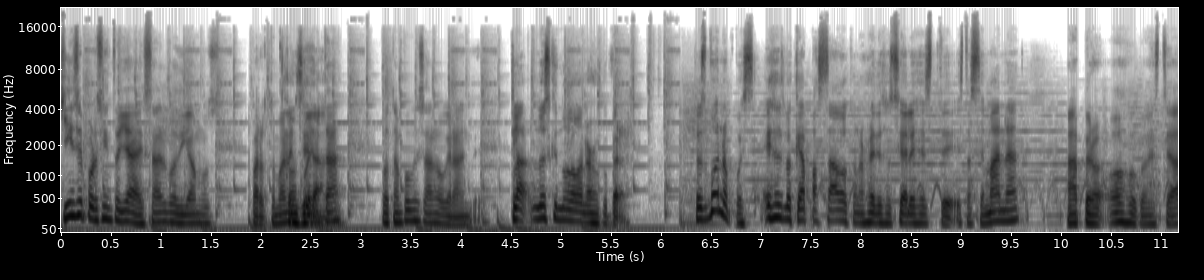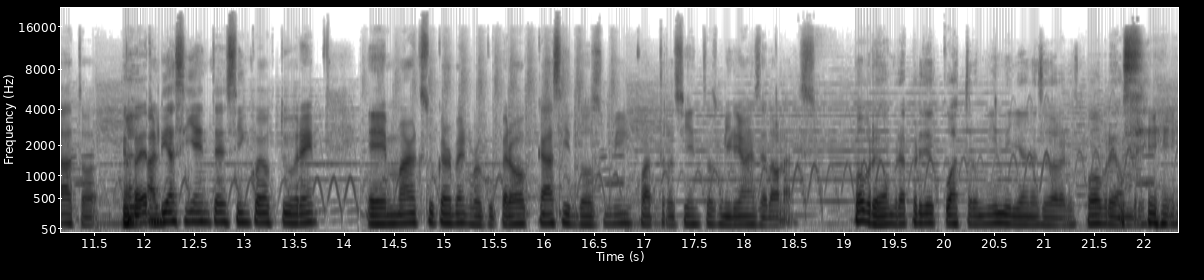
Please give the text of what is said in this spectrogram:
15% ya es algo, digamos, para tomar en cuenta, pero tampoco es algo grande. Claro, no es que no lo van a recuperar. Pues bueno, pues eso es lo que ha pasado con las redes sociales este, esta semana. Ah, pero ojo con este dato. Al, al día siguiente, 5 de octubre, eh, Mark Zuckerberg recuperó casi 2.400 millones de dólares. Pobre hombre, ha perdido 4 mil millones de dólares. Pobre hombre. Sí.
